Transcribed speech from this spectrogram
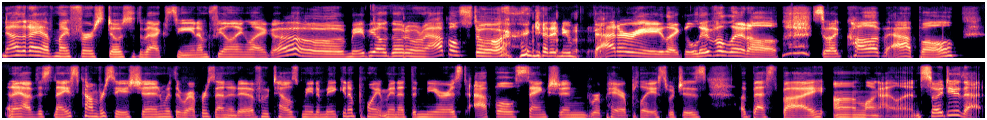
now that I have my first dose of the vaccine, I'm feeling like, oh, maybe I'll go to an Apple store and get a new battery, like live a little. So I call up Apple and I have this nice conversation with a representative who tells me to make an appointment at the nearest Apple sanctioned repair place, which is a Best Buy on Long Island. So I do that.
